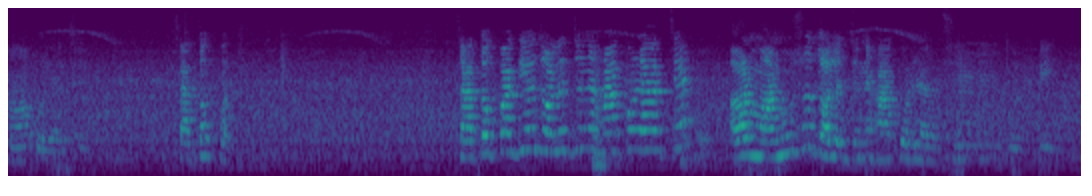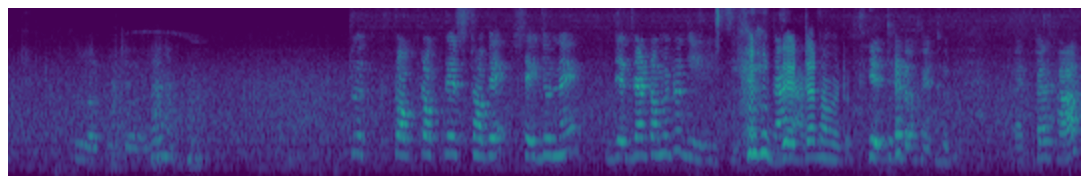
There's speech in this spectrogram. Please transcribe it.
হাঁ করে আছে। চাতক পাখি। চাতক পাখিও জলের জন্য হাঁ করে আছে আবার মানুষও জলের জন্য হাঁ করে আছে। টক টক টেস্ট হবে সেই জন্য দেড়টা টমেটো দিয়ে দিচ্ছি। দেড়টা টমেটো। এটা টমেটো। একটা হাফ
